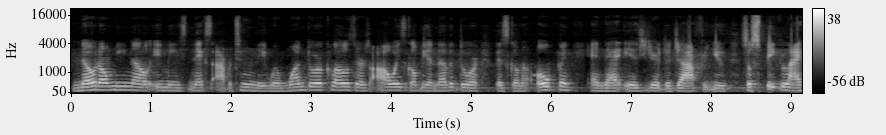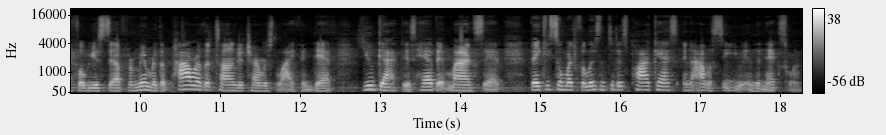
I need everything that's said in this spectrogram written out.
No don't mean no. It means next opportunity. When one door closed, there's always going to be another door that's going to open, and that is your the job for you. So speak life over yourself. Remember, the power of the tongue determines life and death. You got this. Have that mindset. Thank you so much for listening to this podcast, and I will see you in the next one.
